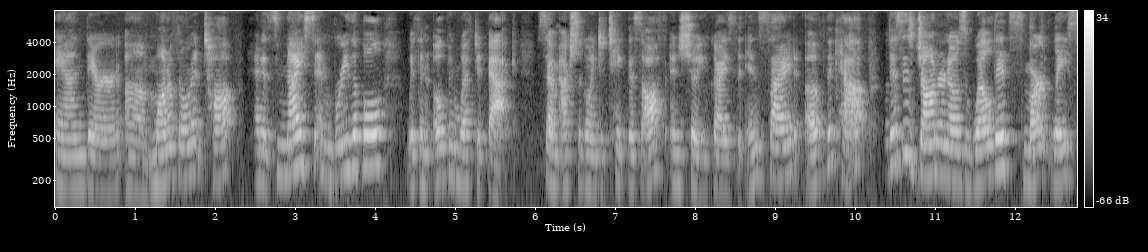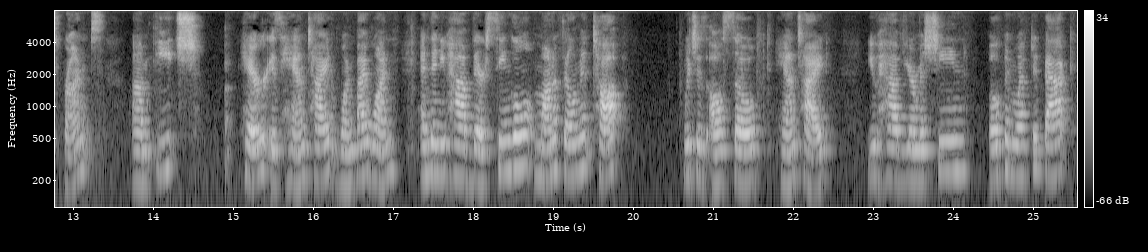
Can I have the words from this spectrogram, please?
and their um, monofilament top and it's nice and breathable with an open wefted back. So I'm actually going to take this off and show you guys the inside of the cap. This is Jon Renau's welded smart lace front. Um, each hair is hand tied one by one. And then you have their single monofilament top, which is also hand tied. You have your machine open wefted back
